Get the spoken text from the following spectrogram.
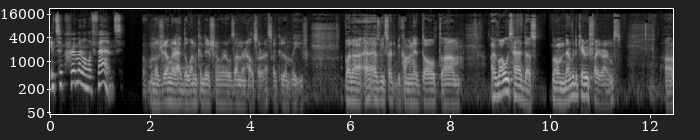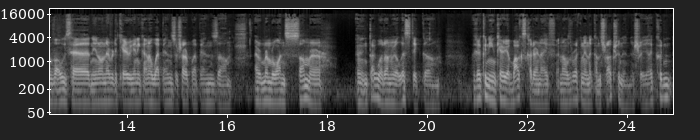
it's a criminal offense. When I was younger, I had the one condition where it was under house arrest, I couldn't leave. But uh, as we started become an adult, um, I've always had this, know, never to carry firearms. I've always had, you know, never to carry any kind of weapons or sharp weapons. Um, I remember one summer, and talk about unrealistic. Um, like I couldn't even carry a box cutter knife, and I was working in the construction industry. I couldn't.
